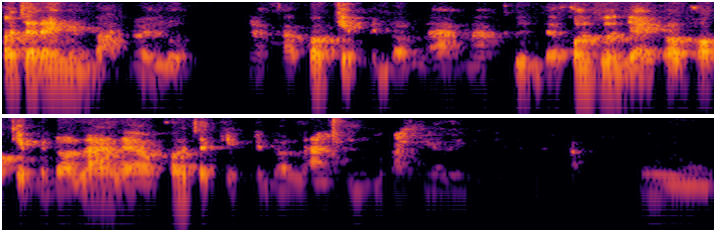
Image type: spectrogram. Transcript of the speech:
ก็จะได้เงินบาทน้อยลงนะครับก็เก็บเป็นดอลลาร์มากขึ้น แต่คนส่วนใหญ่ก็พอเก็บเป็นดอลลาร์แล้วก็จะเก็บเป็นดอลลาร์ทิ้งไว้อะไรอย่างเงี้ยนะครับอืม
